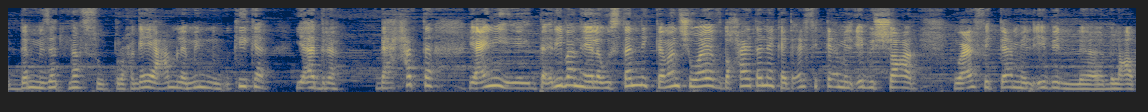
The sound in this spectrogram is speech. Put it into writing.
الدم ذات نفسه تروح جاية عاملة منه كيكة يا قادرة. ده حتى يعني تقريبا هي لو استنت كمان شوية في ضحايا تانية كانت عرفت تعمل إيه بالشعر وعرفت تعمل إيه بال- بالعظم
